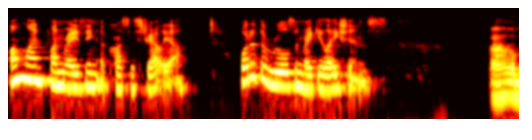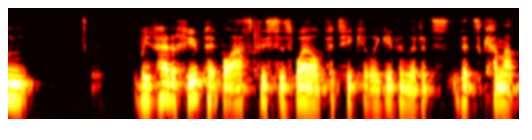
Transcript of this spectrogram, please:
online fundraising across Australia. What are the rules and regulations? Um, we've had a few people ask this as well, particularly given that it's that's come up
